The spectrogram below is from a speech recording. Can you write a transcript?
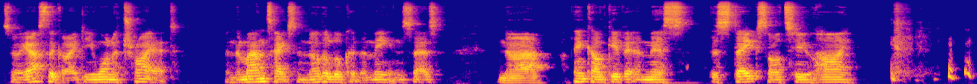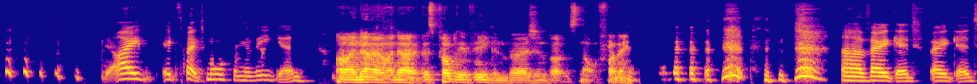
So he asks the guy, Do you want to try it? And the man takes another look at the meat and says, Nah, I think I'll give it a miss. The stakes are too high. I expect more from a vegan. Oh, I know, I know. There's probably a vegan version, but it's not funny. uh, very good, very good.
